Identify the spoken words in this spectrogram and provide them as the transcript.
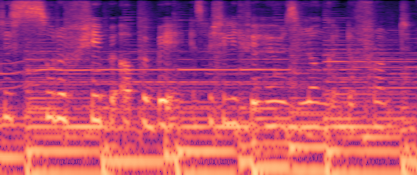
Just sort of shape it up a bit especially if your hair is long at the front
